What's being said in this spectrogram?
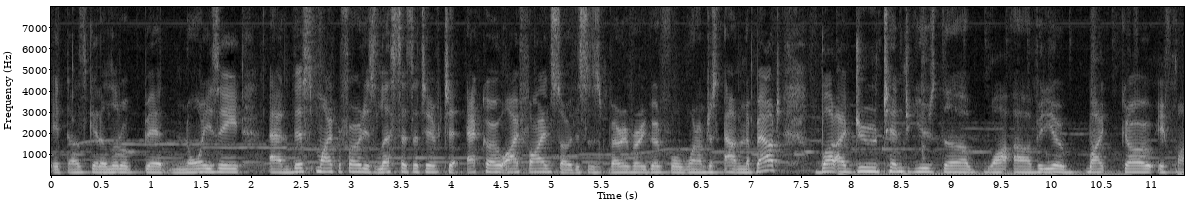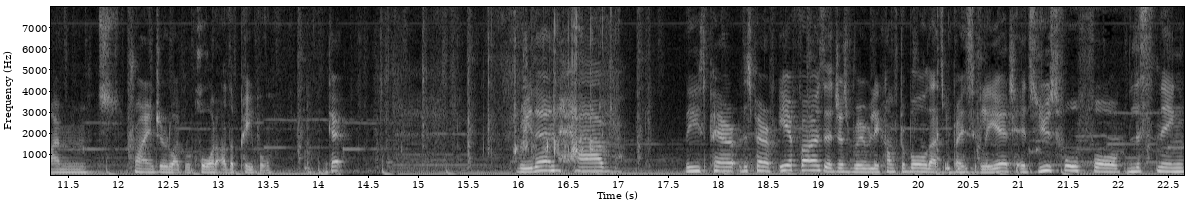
it does get a little bit noisy. And this microphone is less sensitive to echo, I find. So this is very, very good for when I'm just out and about. But I do tend to use the uh, video mic go if I'm trying to like record other people. Okay. We then have these pair, this pair of earphones are just really, really comfortable. That's basically it. It's useful for listening,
